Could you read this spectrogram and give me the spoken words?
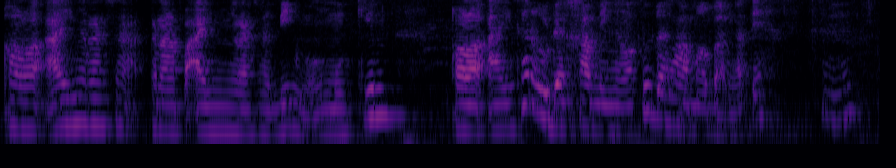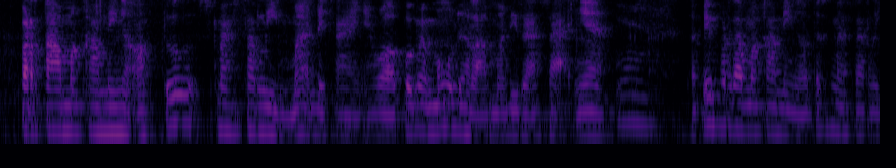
kalau Aing ngerasa kenapa Aing ngerasa bingung? Mungkin kalau Aing kan udah coming out tuh udah lama banget ya. Hmm, pertama coming out tuh semester 5 deh kayaknya. Walaupun memang udah lama dirasanya. Ya. tapi pertama coming out tuh semester 5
